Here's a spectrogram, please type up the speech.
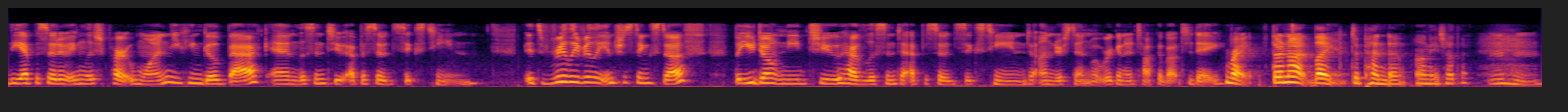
the episode of English Part 1, you can go back and listen to episode 16. It's really, really interesting stuff, but you don't need to have listened to episode 16 to understand what we're going to talk about today. Right. They're not like dependent on each other. Mm-hmm.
